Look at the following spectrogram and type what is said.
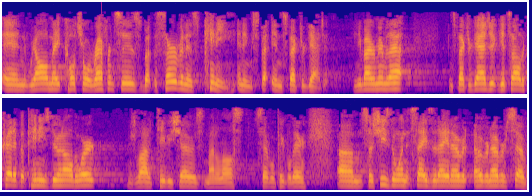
and we all make cultural references, but the servant is Penny in Inspe- Inspector Gadget. Anybody remember that? Inspector Gadget gets all the credit, but Penny's doing all the work. There's a lot of TV shows, might have lost several people there. Um, so she's the one that saves the day and over, over and over. So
